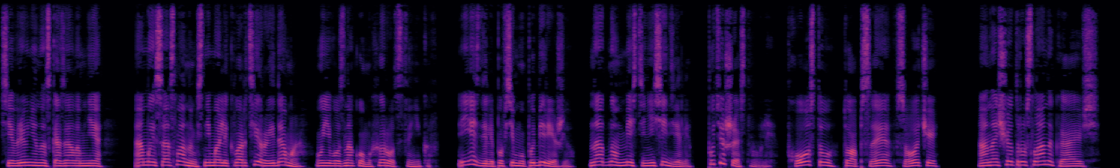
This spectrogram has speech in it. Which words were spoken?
Севрюнина сказала мне, а мы со Асланом снимали квартиры и дома у его знакомых и родственников. Ездили по всему побережью. На одном месте не сидели. Путешествовали. В Хосту, Туапсе, в Сочи. А насчет Руслана каюсь.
